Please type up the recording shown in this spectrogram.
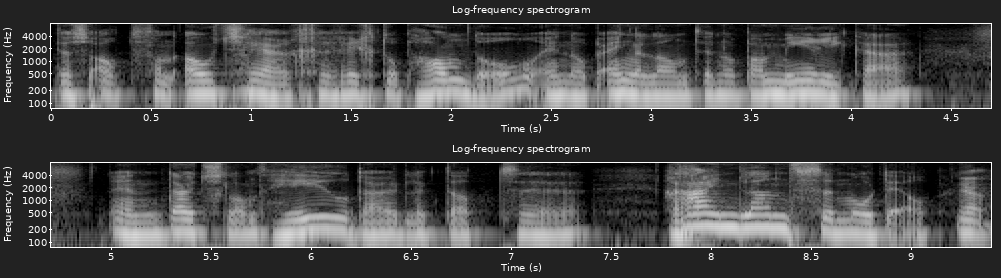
Dat is altijd van oudsher gericht op handel en op Engeland en op Amerika. En Duitsland heel duidelijk dat uh, Rijnlandse model. Ja.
